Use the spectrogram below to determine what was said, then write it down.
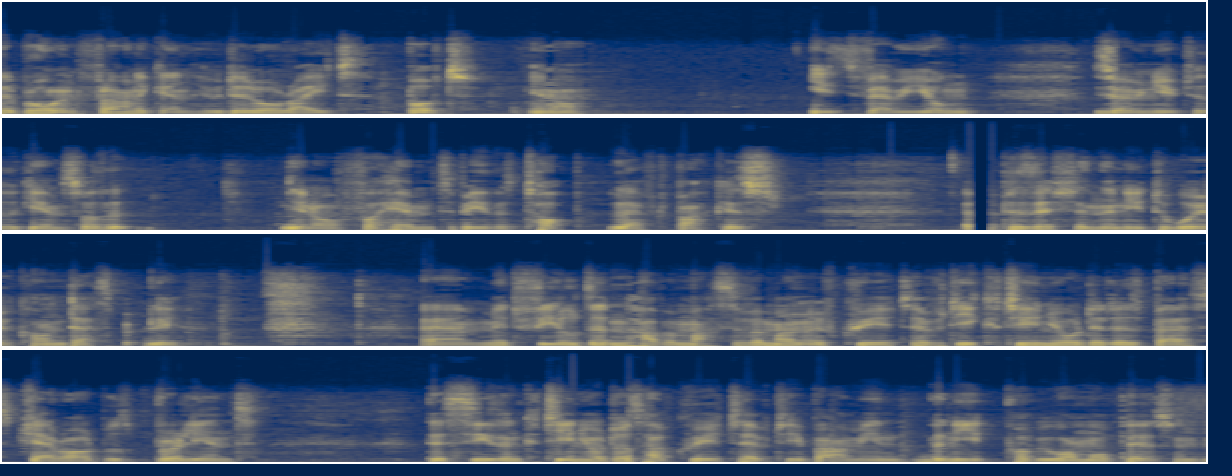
They brought in Flanagan, who did alright, but, you know, he's very young, he's very new to the game, so that, you know, for him to be the top left back is a position they need to work on desperately. Um, midfield didn't have a massive amount of creativity. Coutinho did his best. Gerrard was brilliant this season. Coutinho does have creativity, but I mean, they need probably one more person.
